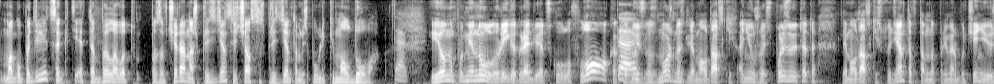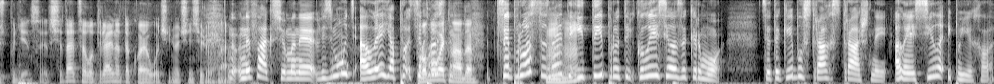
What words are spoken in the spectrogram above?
могу поделиться, где это было вот позавчера наш президент встречался с президентом Республики Молдова. Так. И он упомянул Riga Graduate School of Law как Так. одну из возможностей для молдавских, они уже используют это, для молдавских студентов, там, например, обучение юриспруденции. Это считается вот реально такая очень-очень серьезная. Ну, не факт, що мене візьмуть, але я про це Пробовать просто, надо. це просто, знаєте, Мгм. іти проти. Коли я сіла за кермо, це такий був страх страшний, але я сіла і поїхала.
